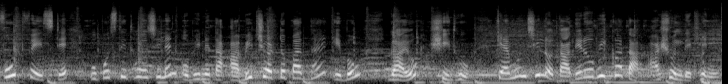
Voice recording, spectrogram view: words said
ফুড ফেস্টে উপস্থিত হয়েছিলেন অভিনেতা আবির চট্টোপাধ্যায় এবং গায়ক সিধু। কেমন ছিল তাদের অভিজ্ঞতা? আসুন দেখে নিই।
